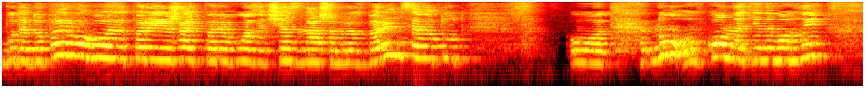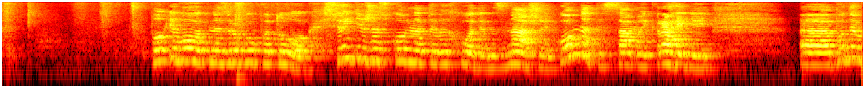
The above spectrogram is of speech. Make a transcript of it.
буде до первого переїжджати, перевозити. Зараз з нашим розберемося отут. От. Ну, в кімнаті не могли, поки Вовик не зробив потолок. Сьогодні вже з кімнати виходимо, з нашої кімнати, з самої крайньої. Е, Будемо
